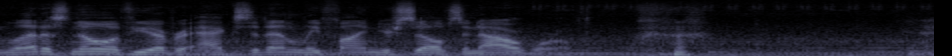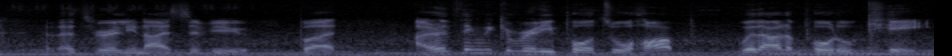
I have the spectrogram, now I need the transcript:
let us know if you ever accidentally find yourselves in our world. That's really nice of you, but I don't think we can really portal hop without a portal key.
